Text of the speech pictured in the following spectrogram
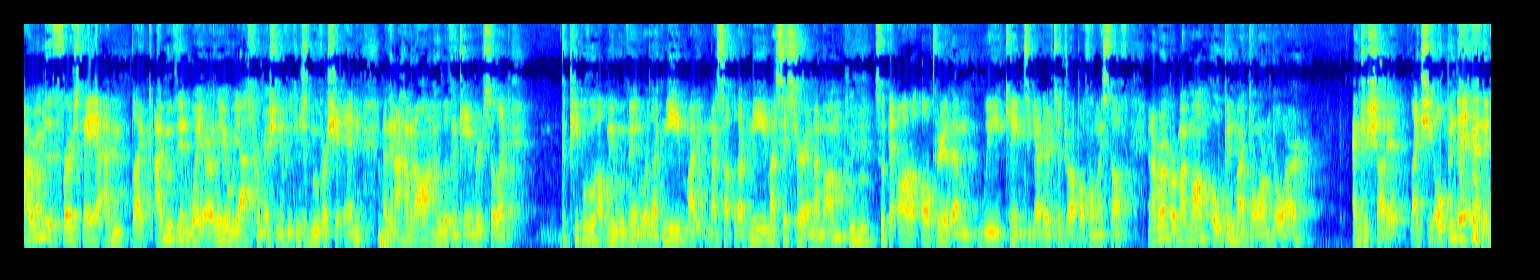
I remember the first day. I'm like, I moved in way earlier. We asked permission if we can just move our shit in, and then I have an aunt who lives in Cambridge. So like, the people who helped me move in were like me, my myself, like me, my sister, and my mom. Mm-hmm. So they all, all three of them, we came together to drop off all my stuff. And I remember my mom opened my dorm door and just shut it. Like she opened it and then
